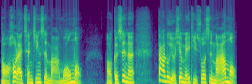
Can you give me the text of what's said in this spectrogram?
哦，后来澄清是马某某，哦，可是呢，大陆有些媒体说是马某。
